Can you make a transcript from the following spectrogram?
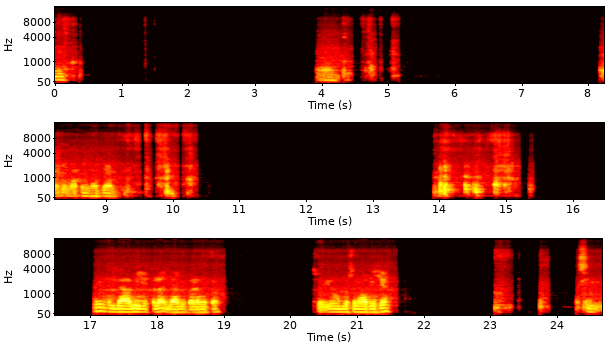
Ayan. Ayan. Lagyan natin lahat yan. Ayun, ang dami nito pala. Ang dami pala nito. So, iubos na natin siya. Kasi,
